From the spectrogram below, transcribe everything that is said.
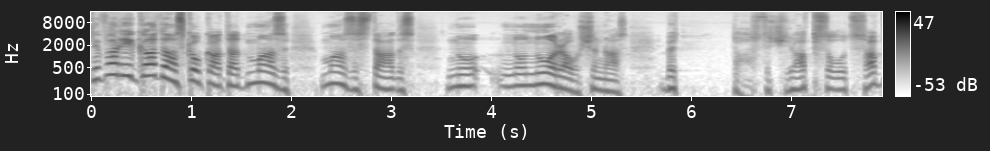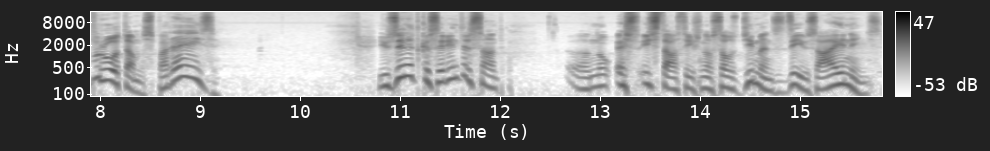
tev arī gadās kaut kā tāda maza, mazas tādas nu, nu, noraušanās, bet tās taču ir absolūti saprotamas, pareizi. Jūs zināt, kas ir interesanti? Eh, nu, es izstāstīšu no savas ģimenes dzīves ainiņas.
